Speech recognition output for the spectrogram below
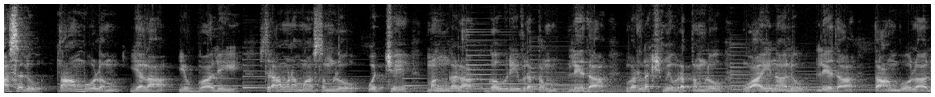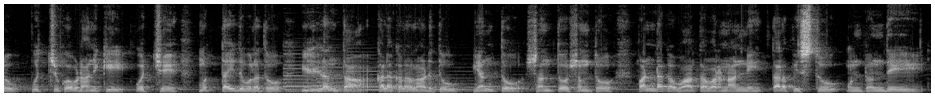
అసలు తాంబూలం ఎలా ఇవ్వాలి? శ్రావణ మాసంలో వచ్చే మంగళ గౌరీ వ్రతం లేదా వరలక్ష్మి వ్రతంలో వాయినాలు లేదా తాంబూలాలు పుచ్చుకోవడానికి వచ్చే ముత్తైదువులతో ఇళ్ళంతా కలకలలాడుతూ ఎంతో సంతోషంతో పండగ వాతావరణాన్ని తలపిస్తూ ఉంటుంది.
